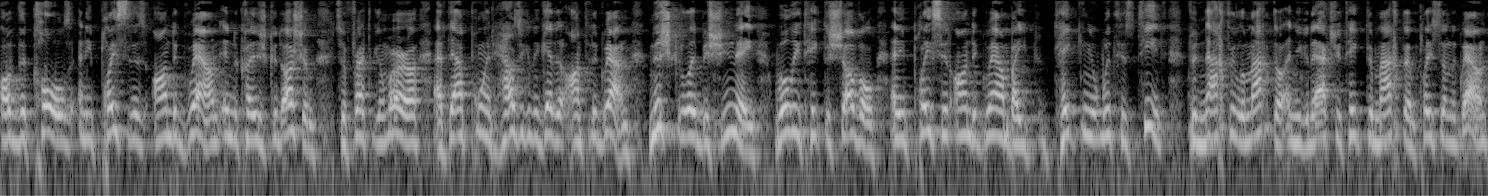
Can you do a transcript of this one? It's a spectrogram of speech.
of the coals and he places it on the ground in the Kodesh Kedashim. So Fret Gemara, at that point, how's he going to get it onto the ground? Nishkale Bishine, will he take the shovel and he place it on the ground by taking it with his teeth, V'nachti Lamachta, and you're going to actually take the machta and place it on the ground,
